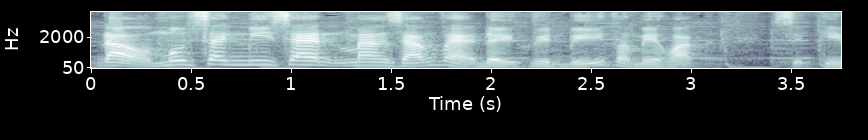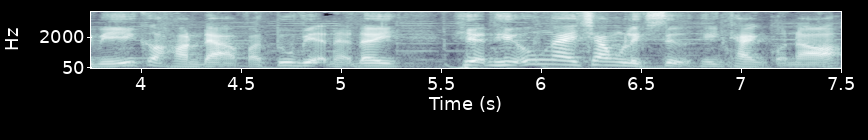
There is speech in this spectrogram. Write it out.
đảo Mont Saint Michel mang dáng vẻ đầy huyền bí và mê hoặc. Sự kỳ bí của hòn đảo và tu viện ở đây hiện hữu ngay trong lịch sử hình thành của nó.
